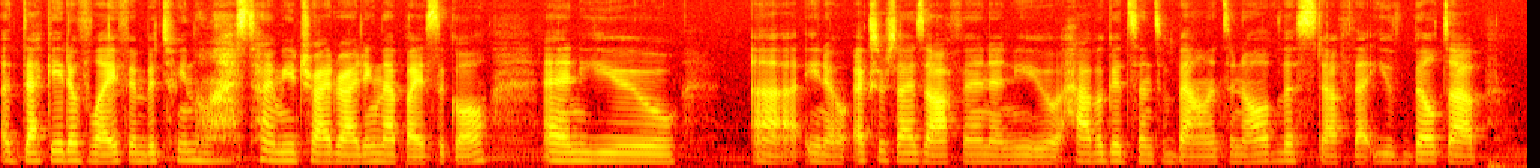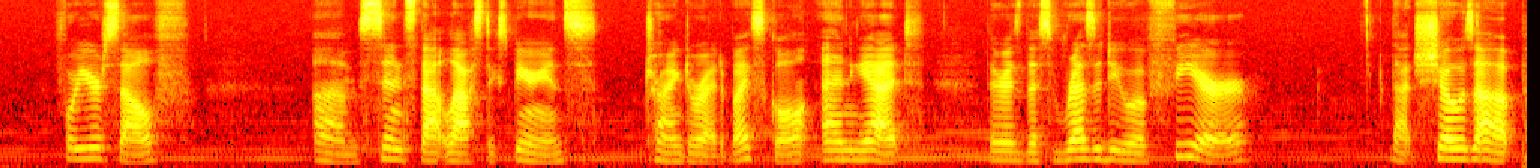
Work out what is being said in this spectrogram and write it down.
a decade of life in between the last time you tried riding that bicycle and you uh, you know exercise often and you have a good sense of balance and all of this stuff that you've built up for yourself um, since that last experience trying to ride a bicycle. And yet there is this residue of fear that shows up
